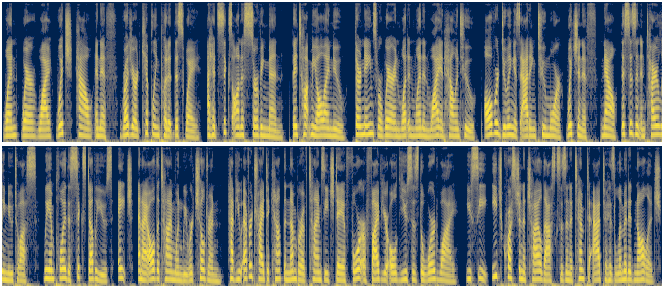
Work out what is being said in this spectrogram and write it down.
when, where, why, which, how, and if. Rudyard Kipling put it this way, I had six honest serving men, they taught me all I knew. Their names were where and what and when and why and how and who. All we're doing is adding two more, which and if. Now, this isn't entirely new to us. We employ the six W's, H, and I all the time when we were children. Have you ever tried to count the number of times each day a four or five year old uses the word why? You see, each question a child asks is an attempt to add to his limited knowledge.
